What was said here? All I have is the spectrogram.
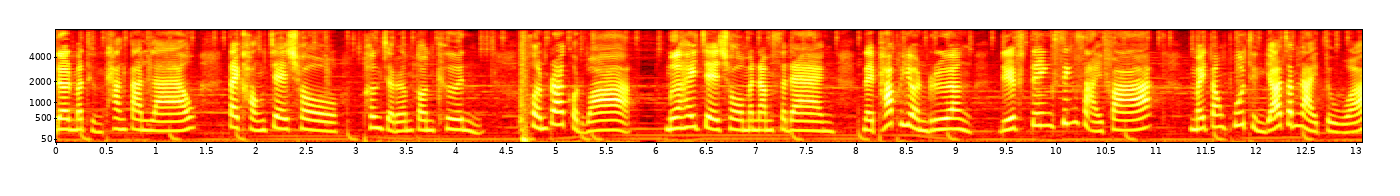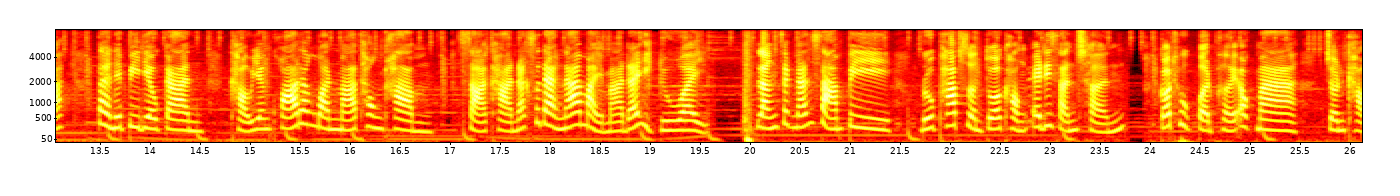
เดินมาถึงทางตันแล้ว แต่ของเจโชเพิ่งจะเริ่มต้นขึ้น ผลปรากฏว่า เมื่อให้เจโชมานำแสดงในภาพยนตร์เรื่อง Drifting ซิ่งสายฟ้า ไม่ต้องพูดถึงยอดจำหน่ายตั๋ว แต่ในปีเดียวกัน เขายังคว้ารางวัลม้าทองคำสาขานักแสดงหน้าใหม่มาได้อีกด้วย หลังจากนั้น 3 ปี รูปภาพส่วนตัวของเอดิสันเฉินก็ถูกเปิดเผยออกมา จนเขา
